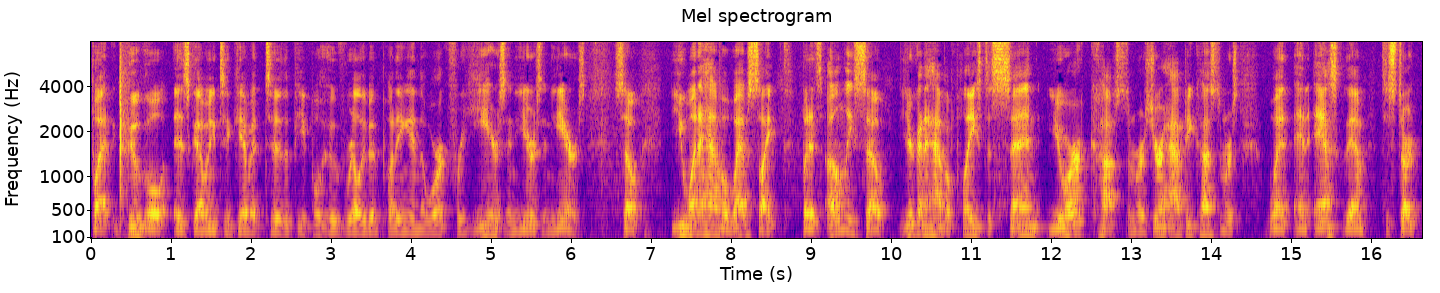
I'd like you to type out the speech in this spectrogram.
But Google is going to give it to the people who've really been putting in the work for years and years and years. So you want to have a website, but it's only so you're going to have a place to send your customers, your happy customers, when and ask them to start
